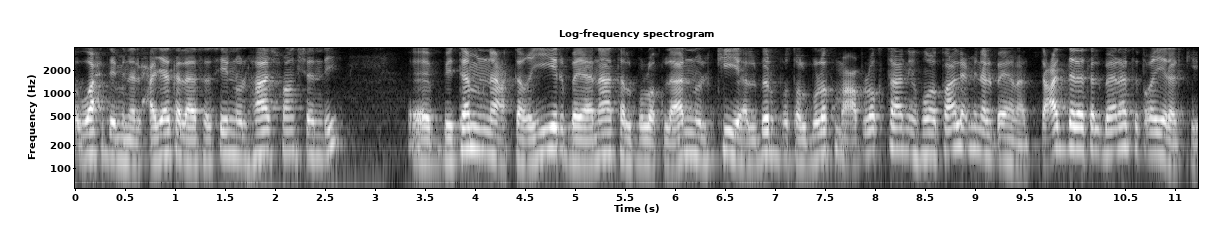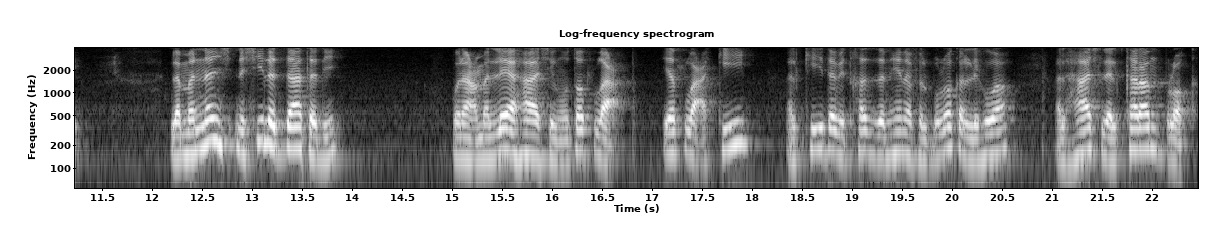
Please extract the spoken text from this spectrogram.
واحدة من الحاجات الأساسية إنه ال hash function دي بتمنع تغيير بيانات ال block لأنه ال key اللي بيربط ال block مع block تاني هو طالع من البيانات تعدلت البيانات تتغير ال key. لما نشيل ال data دي ونعمل لها hashing وتطلع يطلع key ال key ده بيتخزن هنا في ال block اللي هو ال hash لل current block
